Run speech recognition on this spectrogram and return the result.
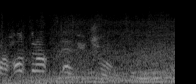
for hot rods attitude.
